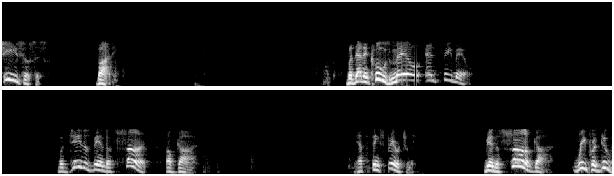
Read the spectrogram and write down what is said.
Jesus' body. But that includes male and female. But Jesus being the Son of God, we have to think spiritually. Being the Son of God, reproduced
